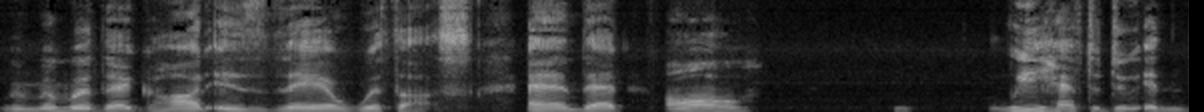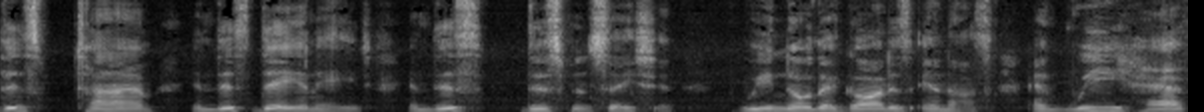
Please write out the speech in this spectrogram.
remember that God is there with us and that all we have to do in this time, in this day and age, in this dispensation, we know that God is in us and we have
